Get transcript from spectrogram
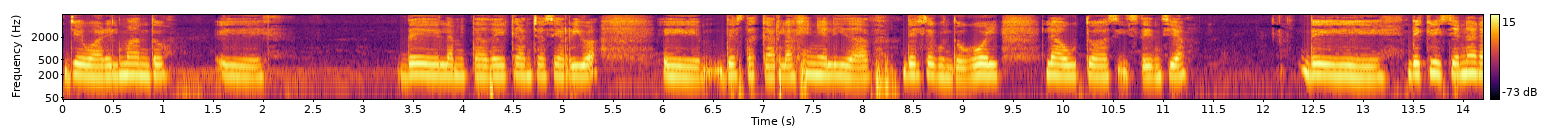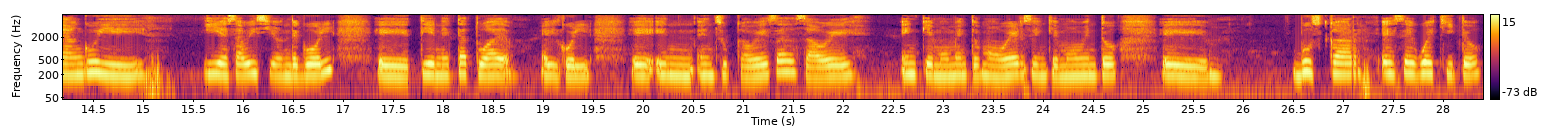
llevar el mando eh, de la mitad de cancha hacia arriba. Eh, destacar la genialidad del segundo gol, la autoasistencia de, de Cristian Arango y, y, esa visión de gol eh, tiene tatuado el gol eh, en, en, su cabeza, sabe en qué momento moverse, en qué momento buscar ese huequito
